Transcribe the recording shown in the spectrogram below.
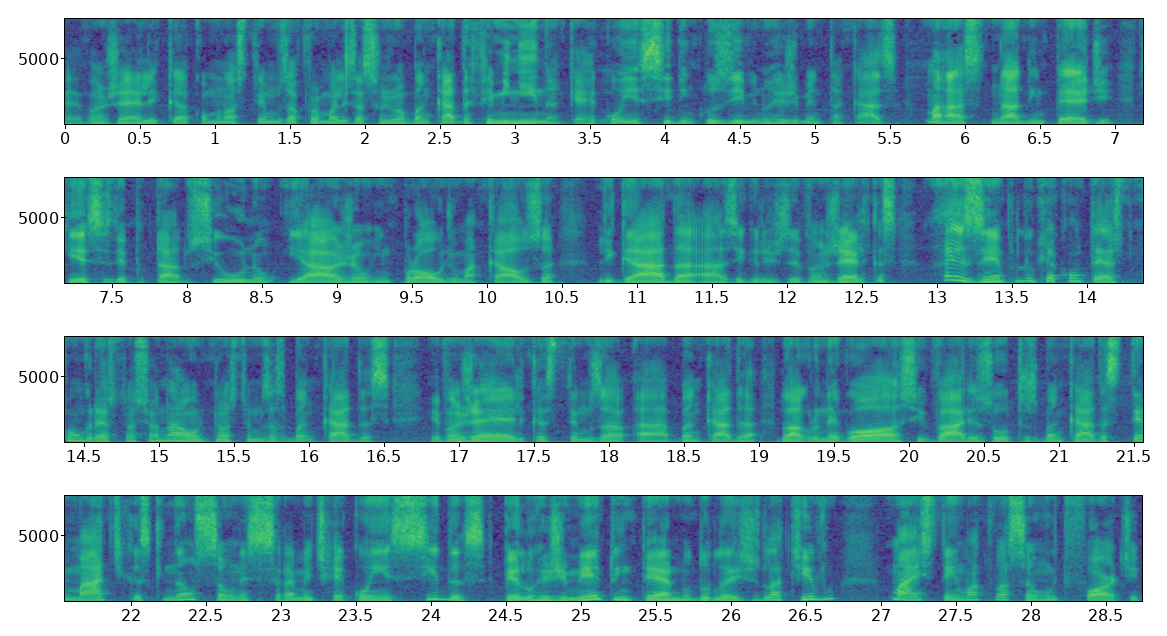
evangélica, como nós temos a formalização de uma bancada feminina, que é reconhecida, inclusive, no regimento da casa. Mas nada impede que esses deputados se unam e hajam em prol de uma causa ligada às igrejas evangélicas, a exemplo do que acontece no Congresso Nacional, onde nós temos as bancadas evangélicas, temos a, a bancada do agronegócio e várias outras bancadas temáticas que não são necessariamente reconhecidas pelo regimento interno do legislativo, mas têm uma atuação muito forte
